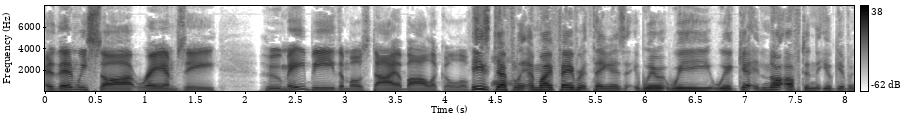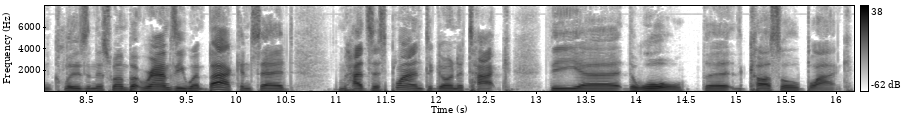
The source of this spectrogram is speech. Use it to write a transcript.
Then we saw Ramsey, who may be the most diabolical of. He's definitely, and my favorite thing is we we we're getting not often that you're given clues in this one, but Ramsey went back and said had this plan to go and attack the uh, the wall, the, Castle Black,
